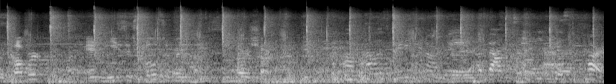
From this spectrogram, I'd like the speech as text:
recover. And he's explosive. He's very sharp. Um, I was reading an article about heart.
